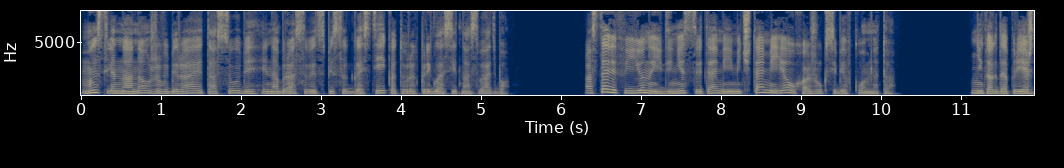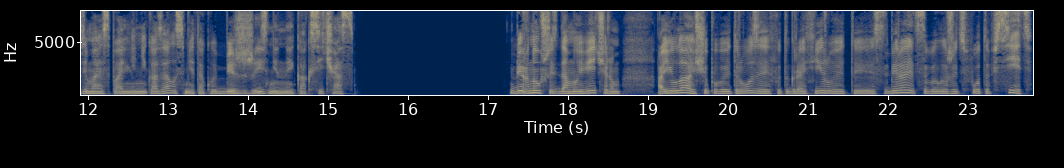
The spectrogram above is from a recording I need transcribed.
Мысленно она уже выбирает особе и набрасывает список гостей, которых пригласит на свадьбу. Оставив ее наедине с цветами и мечтами, я ухожу к себе в комнату. Никогда прежде моя спальня не казалась мне такой безжизненной, как сейчас. Вернувшись домой вечером, Аюла ощупывает розы, фотографирует и собирается выложить фото в сеть,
